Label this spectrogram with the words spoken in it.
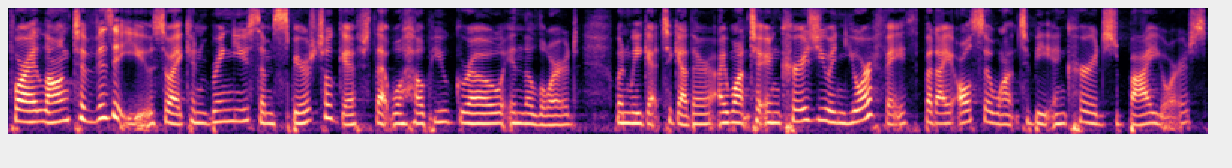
For I long to visit you so I can bring you some spiritual gift that will help you grow in the Lord when we get together. I want to encourage you in your faith, but I also want to be encouraged by yours.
